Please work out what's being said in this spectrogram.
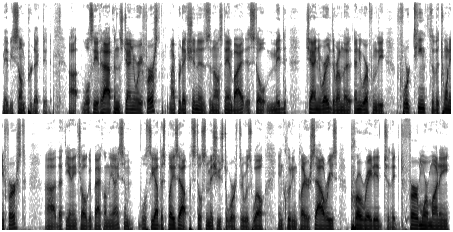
maybe some predicted. Uh, we'll see if it happens January 1st. My prediction is, and I'll stand by it, is still mid January. They're the anywhere from the 14th to the 21st uh, that the NHL get back on the ice, and we'll see how this plays out. But still, some issues to work through as well, including player salaries, prorated. Should they defer more money?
